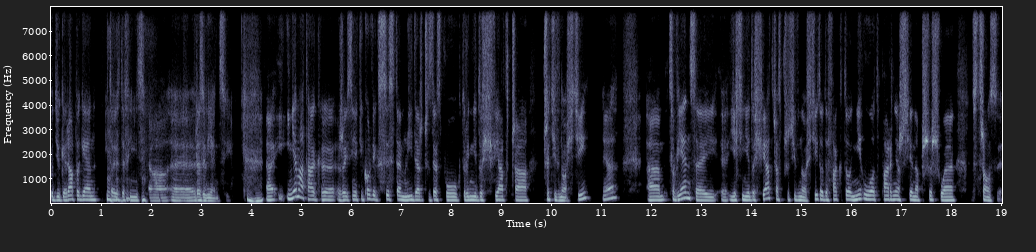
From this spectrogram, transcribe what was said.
but you get up again i to jest definicja e, rezyliencji. Mhm. I nie ma tak, że istnieje jakikolwiek system, lider czy zespół, który nie doświadcza przeciwności. Nie? Co więcej, e, jeśli nie doświadczasz przeciwności, to de facto nie uodparniasz się na przyszłe wstrząsy.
